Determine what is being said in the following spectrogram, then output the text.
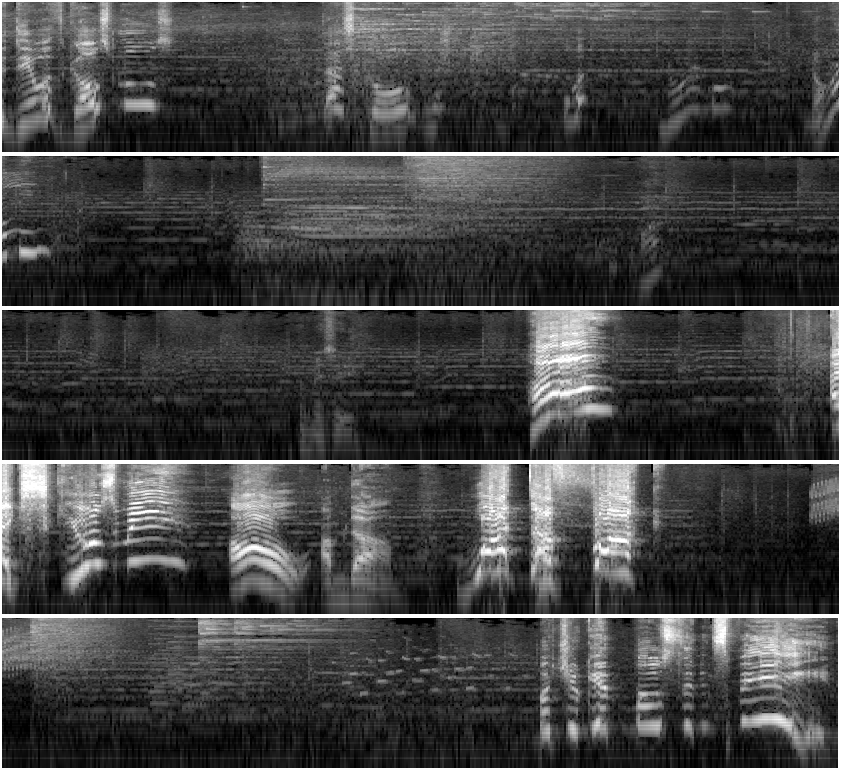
To deal with ghost moves? That's cool. What? Normal? Normal? What? Let me see. Huh? Excuse me? Oh, I'm dumb. What the fuck? But you get boosted in speed,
